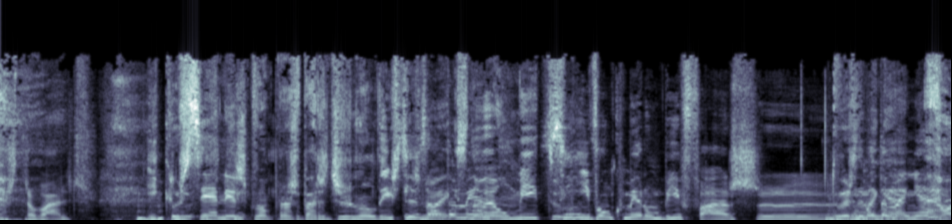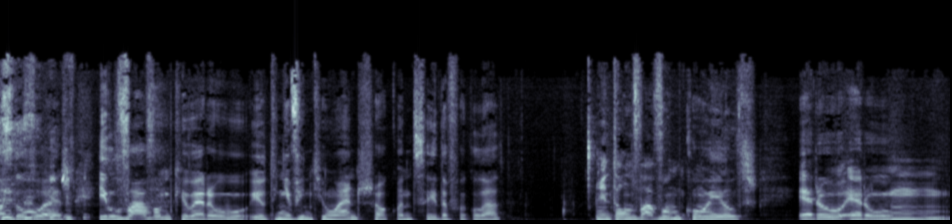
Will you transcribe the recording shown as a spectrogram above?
aos trabalhos. E Os séniores que vão para os bares de jornalistas, não é? Que não é um mito. Sim, e vão comer um bife às eh, Duas da uma da manhã. manhã ou duas. e levavam-me, que eu, era, eu tinha 21 anos só quando saí da faculdade, então levavam-me com eles. Era, era um,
